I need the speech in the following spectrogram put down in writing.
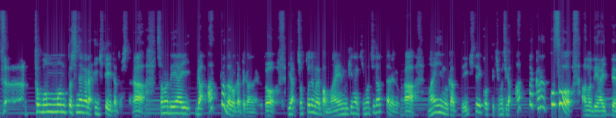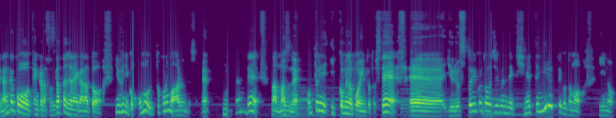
ずっと悶々としながら生きていたとしたら、その出会いがあっただろうかって考えると、いや、ちょっとでもやっぱ前向きな気持ちだったりとか、前に向かって生きていこうって気持ちがあったからこそ、あの出会いってなんかこう、天から授かったんじゃないかなというふうにこう思うところもあるんですよね。なので、まあ、まずね、本当に1個目のポイントとして、えー、許すということを自分で決めてみるってこともいいの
